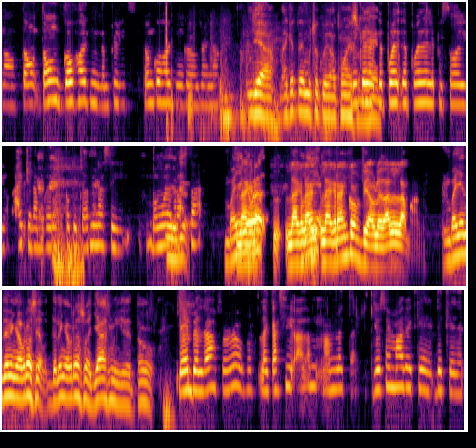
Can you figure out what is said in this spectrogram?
no, don't, don't go hugging them, please. Don't go hugging girls right now. Ya, hay que tener mucho cuidado con eso. Porque después, después del episodio, ay, que las mujeres, porque Jasmine así, vamos a abrazar. Vayan, La, gran, la, gran, la gran confiable, dale la mano. vayan denle abrazo, denle abrazo a Jasmine y de todo. En verdad, for real, bro. Like, así, I'm, I'm like that. Yo soy más de que, de que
